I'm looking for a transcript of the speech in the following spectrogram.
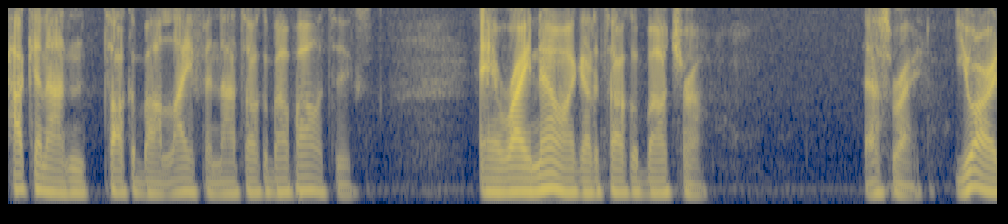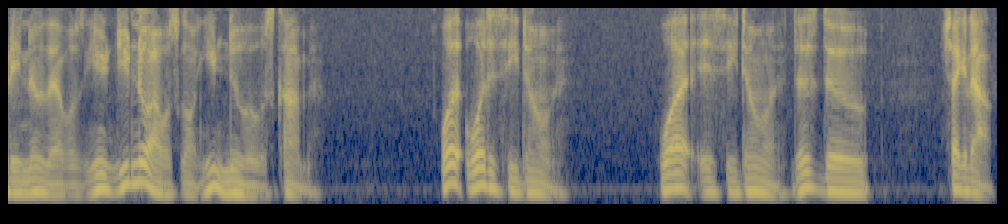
how can I talk about life and not talk about politics? And right now, I got to talk about Trump. That's right. You already knew that was you. You knew I was going. You knew it was coming. What What is he doing? What is he doing? This dude. Check it out.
